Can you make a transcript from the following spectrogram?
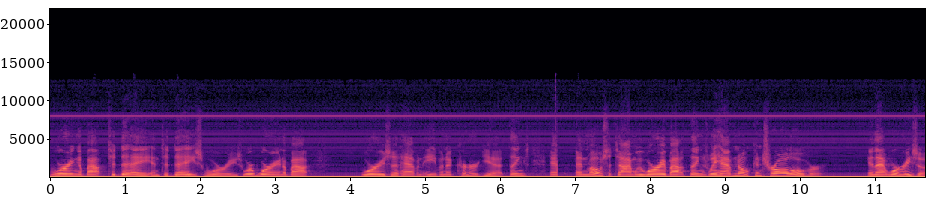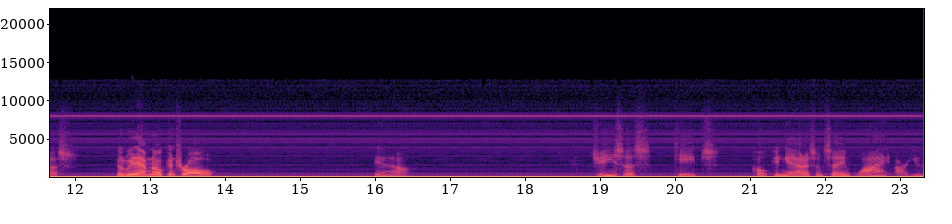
worrying about today and today's worries. We're worrying about worries that haven't even occurred yet. Things, and, and most of the time we worry about things we have no control over, and that worries us because we have no control. Yeah. Jesus keeps poking at us and saying, Why are you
